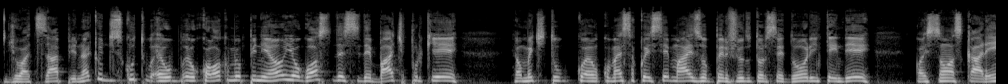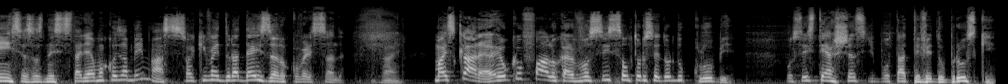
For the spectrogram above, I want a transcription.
de WhatsApp. Não é que eu discuto, eu, eu coloco a minha opinião e eu gosto desse debate porque realmente tu co- começa a conhecer mais o perfil do torcedor, entender quais são as carências, as necessidades. É uma coisa bem massa. Só que vai durar 10 anos conversando. Vai. Mas, cara, é o que eu falo, cara. Vocês são torcedor do clube. Vocês têm a chance de botar a TV do Brusque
